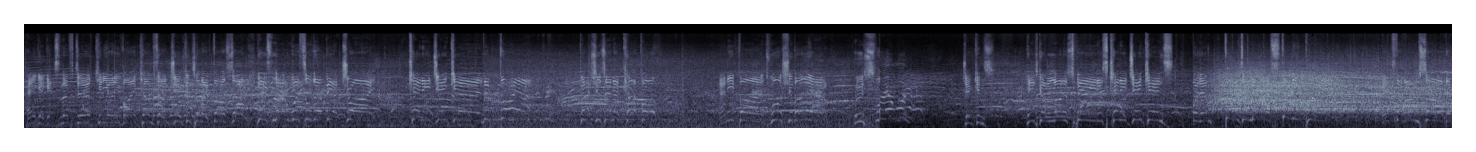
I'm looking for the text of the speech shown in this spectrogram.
Hager gets lifted. Kenny Vai comes on. Jenkins on the far side. There's no whistle. There'll be a try. Kenny Jenkins. The fire. Bashes in a couple. And he finds Will Chevalier, who's sl- Jenkins. He's got a lot of speed. It's Kenny Jenkins with him. Finds a man. Stunning play. It's the home side, the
